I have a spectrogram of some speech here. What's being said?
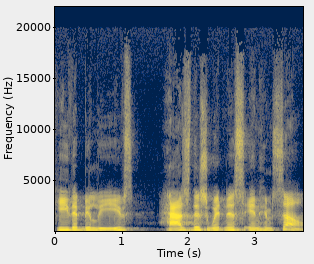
He that believes has this witness in himself.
